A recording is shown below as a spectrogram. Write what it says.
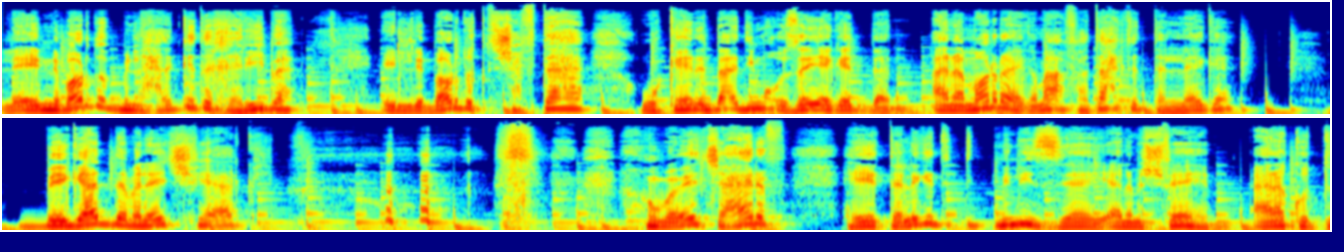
لأن برضو من الحاجات الغريبه اللي برضو اكتشفتها وكانت بقى دي مؤذية جدا. أنا مرة يا جماعة فتحت التلاجة بجد ما لقيتش فيها أكل. وما بقتش عارف هي التلاجة دي بتتملي إزاي أنا مش فاهم. أنا كنت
